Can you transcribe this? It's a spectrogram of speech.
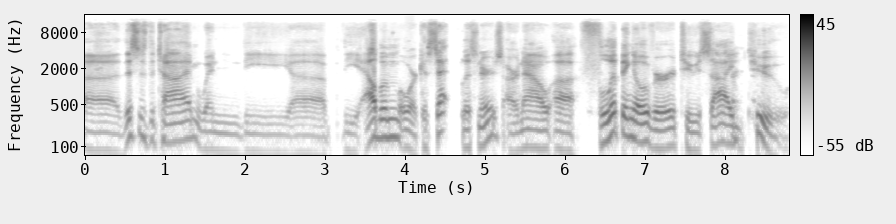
uh, this is the time when the uh, the album or cassette listeners are now uh, flipping over to side two.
